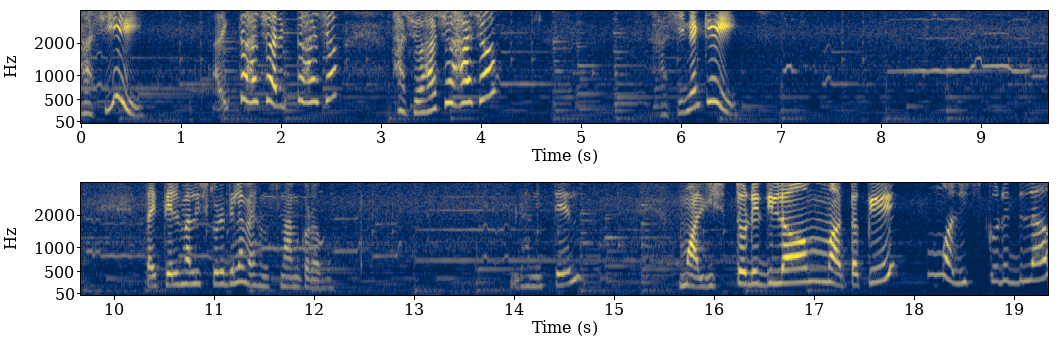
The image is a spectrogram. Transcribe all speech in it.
হাসি? আরেকটু হাসো আরেকটু হাসো। হাসো হাসো হাসো। হাসি নাকি? তাই তেল মালিশ করে দিলাম, এখন স্নান করাবো। ঘানি তেল। মালিশ করে দিলাম মাতাকে। মালিশ করে দিলাম।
